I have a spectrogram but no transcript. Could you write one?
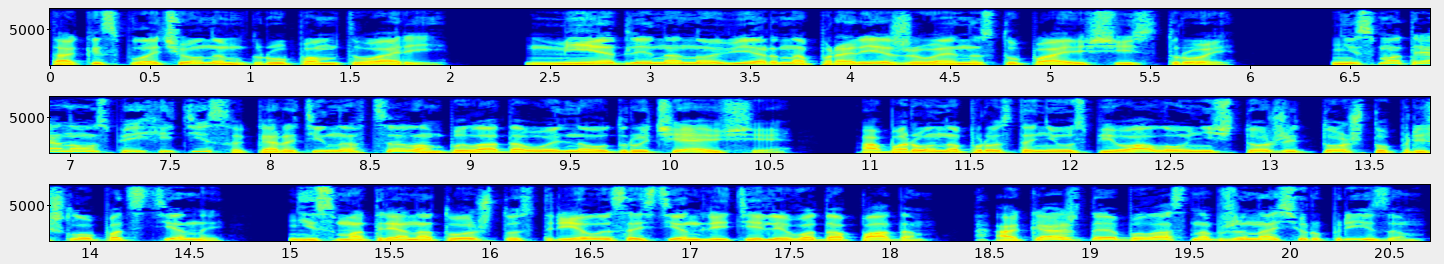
так и сплоченным группам тварей, медленно, но верно прореживая наступающий строй. Несмотря на успехи Тиса, картина в целом была довольно удручающая. Оборона просто не успевала уничтожить то, что пришло под стены, несмотря на то, что стрелы со стен летели водопадом, а каждая была снабжена сюрпризом.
